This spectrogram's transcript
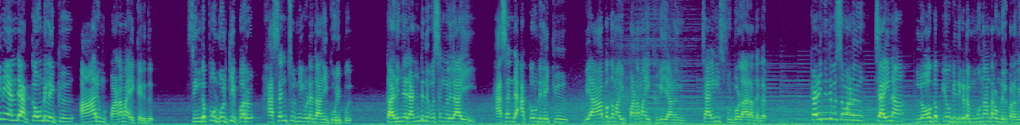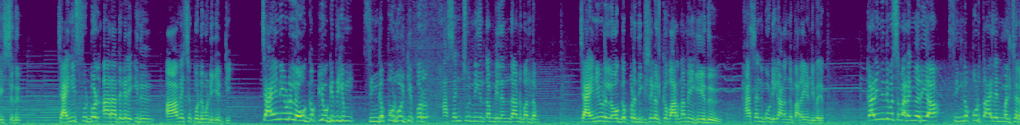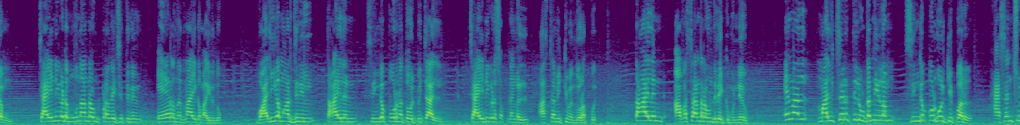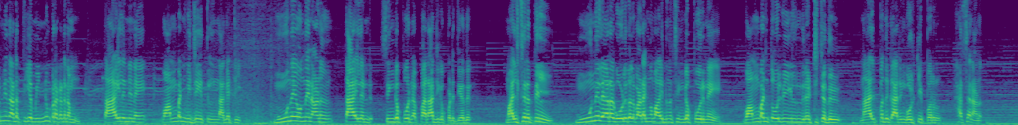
ഇനി എന്റെ അക്കൗണ്ടിലേക്ക് ആരും പണം അയക്കരുത്. സിംഗപ്പൂർ ഗോൾ കീപ്പർ ഹസൻ ചുന്നിയുടേതാണ് ഈ കുറിപ്പ്. കഴിഞ്ഞ രണ്ട് ദിവസങ്ങളിലായി ഹസന്റെ അക്കൗണ്ടിലേക്ക് വ്യാപകമായി പണം അയക്കുകയാണ് ചൈനീസ് ഫുട്ബോൾ ആരാധകർ. കഴിഞ്ഞ ദിവസമാണ് ചൈന ലോകകപ്പ് യോഗ്യതയുടെ മൂന്നാം റൗണ്ടിൽ പ്രവേശിച്ചത്. ചൈനീസ് ഫുട്ബോൾ ആരാധകരെ ഇത് ആവേശ കൊടുമുടി കയറ്റി ചൈനയുടെ ലോകകപ്പ് യോഗ്യതയും സിംഗപ്പൂർ ഗോൾ കീപ്പർ ഹസൻ ചുന്നിയും തമ്മിൽ എന്താണ് ബന്ധം? ചൈനയുടെ ലോകപ്രതീക്ഷകൾക്ക് പ്രതീക്ഷകൾക്ക് വർണമേകിയത് ഹസൻ കൂടിയാണെന്ന് പറയേണ്ടി വരും. കഴിഞ്ഞ ദിവസം അരങ്ങേറിയ സിംഗപ്പൂർ തായ്ലൻഡ് മത്സരം ചൈനയുടെ മൂന്നാം റൗണ്ട് പ്രവേശത്തിന് ഏറെ നിർണായകമായിരുന്നു. വലിയ മാർജിനിൽ തായ്ലൻഡ് സിംഗപ്പൂരിനെ തോൽപ്പിച്ചാൽ ചൈനയുടെ സ്വപ്നങ്ങൾ അസ്തമിക്കുമെന്നുറപ്പ് തായ്ലൻഡ് അവസാന റൗണ്ടിലേക്ക് മുന്നേറും. എന്നാൽ മത്സരത്തിൽ ഉടനീളം Singapore goal keeper Hasan Sunny നടത്തിയ മിന്നും പ്രകടനം തായ്ലൻഡിനെ വമ്പൻ വിജയത്തിൽ നകറ്റി. മൂന്നേ ഒന്നിനാണ് തായ്ലൻഡ് സിംഗപ്പൂരിനെ പരാജയപ്പെടുത്തിയത്. മത്സരത്തിൽ മൂന്നിലേറെ ഗോളുകൾ വടങ്ങുമായിരുന്ന സിംഗപ്പൂരിനെ വമ്പൻ തോൽവിയിൽ നിന്ന് രക്ഷിച്ചത് നാൽപ്പതുകാരൻ ഗോൾ കീപ്പർ ഹസനാണ്.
